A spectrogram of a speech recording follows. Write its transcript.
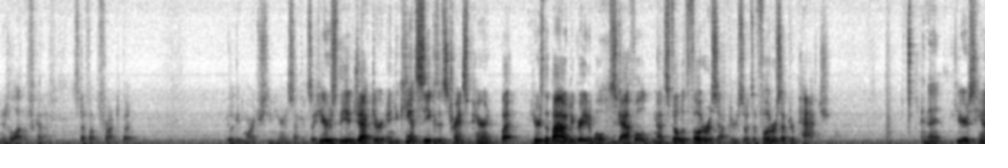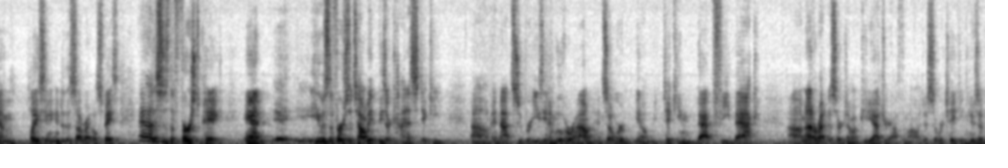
There's a lot of kind of stuff up front, but it'll get more interesting here in a second. So here's the injector, and you can't see because it's transparent, but here's the biodegradable scaffold, and that's filled with photoreceptors. So it's a photoreceptor patch. And then here's him placing it into the subretinal space. And this is the first pig. And it, he was the first to tell me these are kind of sticky um, and not super easy to move around. And so we're, you know, taking that feedback. Uh, I'm not a retina surgeon, I'm a pediatric ophthalmologist. So we're taking, here's an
